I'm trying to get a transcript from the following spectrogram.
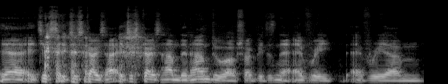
yeah, it just it just goes it just goes hand in hand with Welsh rugby, doesn't it? Every every um,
